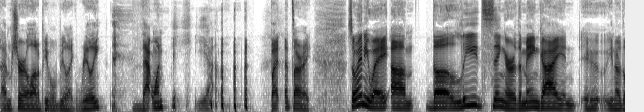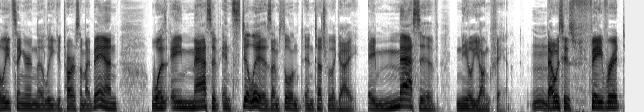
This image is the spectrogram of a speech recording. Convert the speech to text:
I'm sure a lot of people will be like, really, that one? yeah. but that's all right. So anyway, um, the lead singer, the main guy, and you know, the lead singer and the lead guitarist in my band was a massive, and still is. I'm still in, in touch with the guy. A massive Neil Young fan. Mm. That was his favorite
